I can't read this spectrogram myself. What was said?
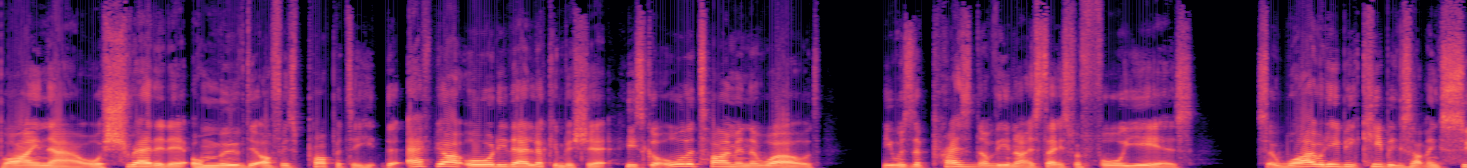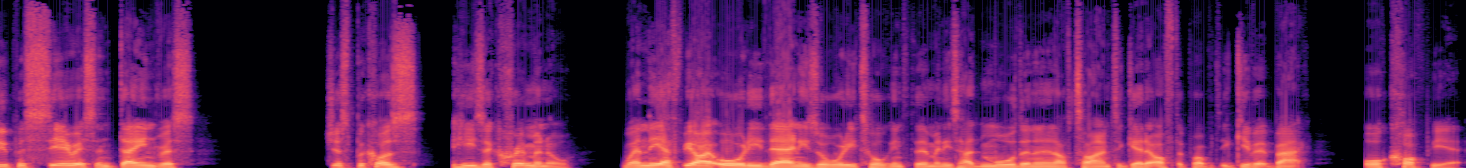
by now or shredded it or moved it off his property. The FBI are already there looking for shit. He's got all the time in the world. He was the president of the United States for four years. So why would he be keeping something super serious and dangerous just because he's a criminal? When the FBI are already there and he's already talking to them and he's had more than enough time to get it off the property, give it back, or copy it.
